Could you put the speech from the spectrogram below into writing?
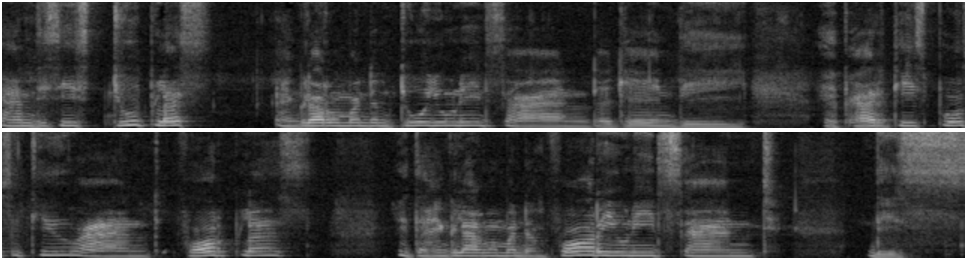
and this is 2 plus angular momentum 2 units and again the parity is positive and 4 plus with angular momentum 4 units and this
